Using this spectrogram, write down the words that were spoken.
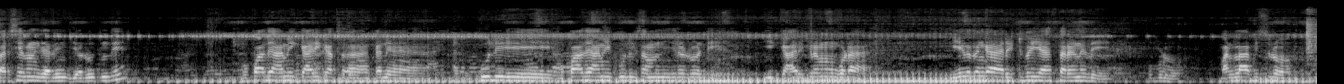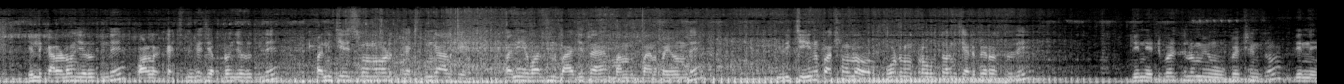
పరిశీలన జరి జరుగుతుంది. ఉపాధి హామీ కార్యకర్త కానీ కూలీ ఉపాధి హామీ కూలీకి సంబంధించినటువంటి ఈ కార్యక్రమం కూడా ఏ విధంగా రెక్టిఫై చేస్తారనేది ఇప్పుడు మండల ఆఫీసులో వెళ్ళి కలవడం జరుగుతుంది. వాళ్ళకి ఖచ్చితంగా చెప్పడం జరుగుతుంది. పని చేసుకున్న వాళ్ళకి ఖచ్చితంగా వాళ్ళకి పని ఇవ్వాల్సిన బాధ్యత మన మనపై ఉంది. ఇది చేయని పక్షంలో కూటమి ప్రభుత్వానికి చెడ్డ వస్తుంది? దీన్ని ఎట్టి పరిస్థితుల్లో మేము ఉపేక్షించాం. దీన్ని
